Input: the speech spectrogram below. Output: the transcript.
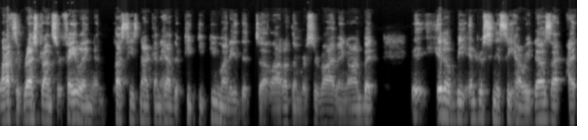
lots of restaurants are failing, and plus he's not going to have the PPP money that uh, a lot of them are surviving on. But it, will be interesting to see how he does. I, I,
